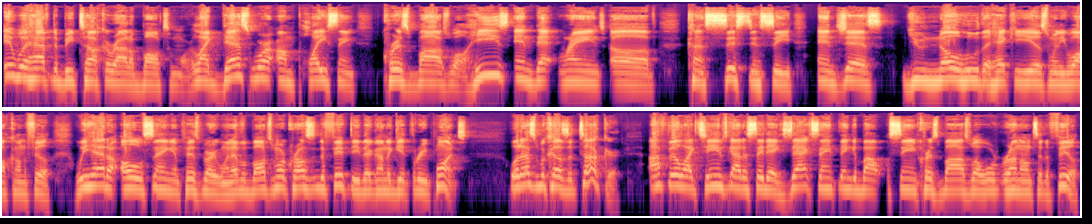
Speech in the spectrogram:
it would have to be Tucker out of Baltimore. Like that's where I'm placing Chris Boswell. He's in that range of consistency and just you know who the heck he is when he walk on the field. We had an old saying in Pittsburgh: whenever Baltimore crosses the 50, they're going to get three points. Well, that's because of Tucker. I feel like teams got to say the exact same thing about seeing Chris Boswell run onto the field.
